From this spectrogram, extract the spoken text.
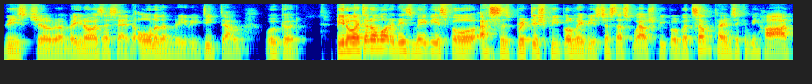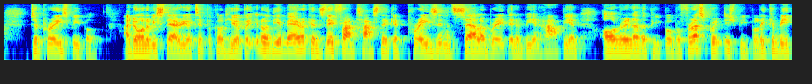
these children. But, you know, as I said, all of them really deep down were good. But, you know, I don't know what it is. Maybe it's for us as British people, maybe it's just us Welsh people, but sometimes it can be hard to praise people. I don't want to be stereotypical here, but you know, the Americans, they're fantastic at praising and celebrating and being happy and honoring other people. But for us British people, it can be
